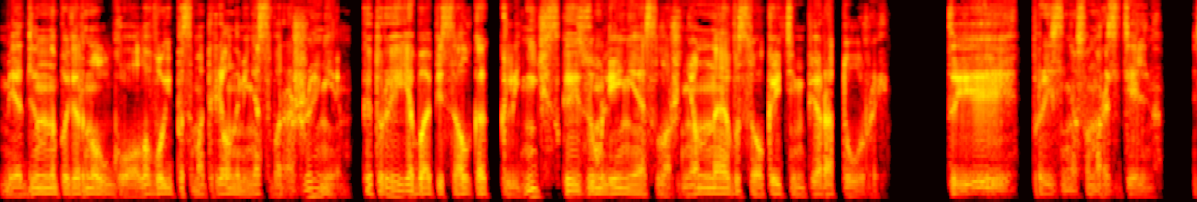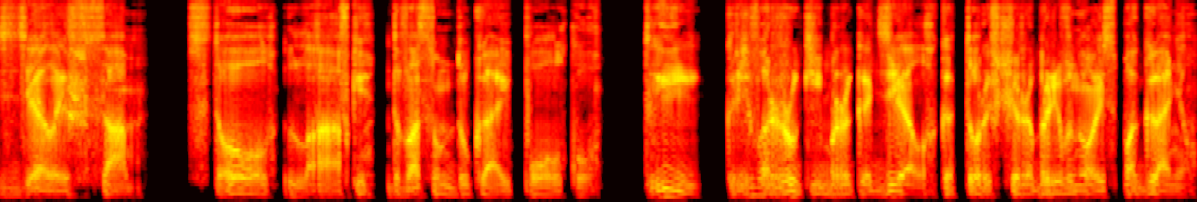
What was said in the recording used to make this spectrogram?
Медленно повернул голову и посмотрел на меня с выражением, которое я бы описал как клиническое изумление, осложненное высокой температурой. «Ты», — произнес он раздельно, — «сделаешь сам. Стол, лавки, два сундука и полку. Ты Криворукий бракодел, который вчера бревно испоганил.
